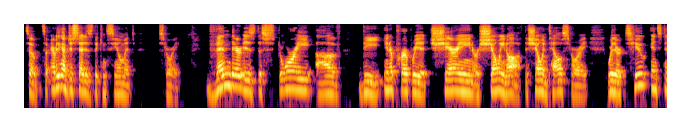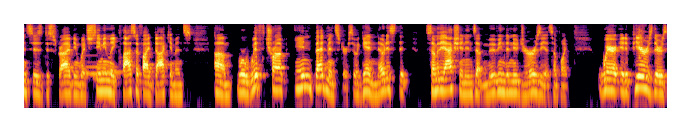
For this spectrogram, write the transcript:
So, so everything I've just said is the concealment story. Then there is the story of the inappropriate sharing or showing off, the show and tell story, where there are two instances described in which seemingly classified documents um, were with Trump in Bedminster. So again, notice that some of the action ends up moving to New Jersey at some point, where it appears there's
